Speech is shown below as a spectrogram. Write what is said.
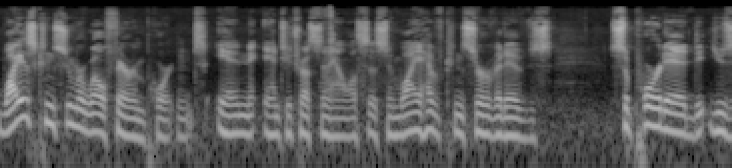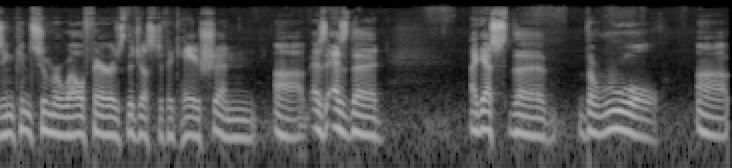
why is consumer welfare important in antitrust analysis, and why have conservatives supported using consumer welfare as the justification, as as the I guess the the rule uh,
